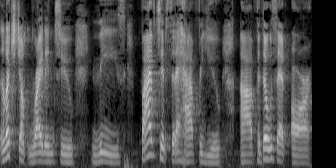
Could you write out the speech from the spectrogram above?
And let's jump right into these five tips that I have for you uh, for those that are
